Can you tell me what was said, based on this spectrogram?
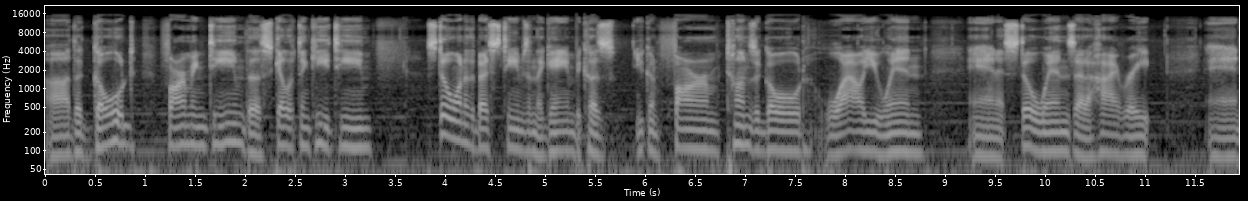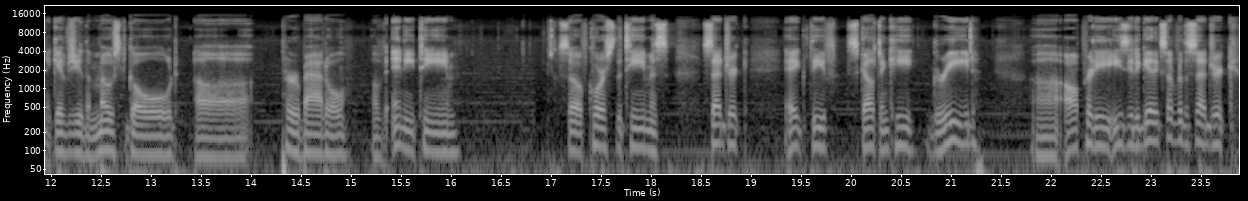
Uh, the gold farming team, the Skeleton Key team, still one of the best teams in the game because you can farm tons of gold while you win, and it still wins at a high rate and it gives you the most gold uh, per battle of any team. So of course the team is Cedric, Egg Thief, Skeleton Key, Greed. Uh, all pretty easy to get except for the Cedric,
